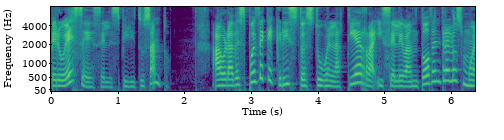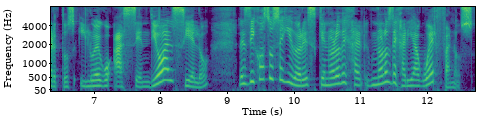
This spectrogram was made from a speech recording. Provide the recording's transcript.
pero ese es el Espíritu Santo. Ahora, después de que Cristo estuvo en la tierra y se levantó de entre los muertos y luego ascendió al cielo, les dijo a sus seguidores que no, los dejaría huérfanos,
